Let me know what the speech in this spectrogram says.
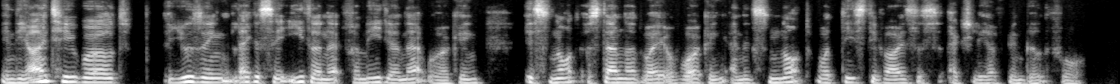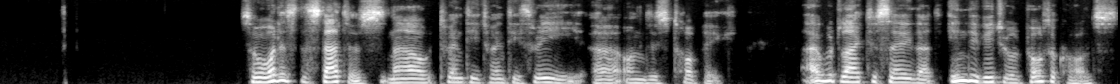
in the IT world, using legacy Ethernet for media networking is not a standard way of working, and it's not what these devices actually have been built for. So, what is the status now, 2023, uh, on this topic? I would like to say that individual protocols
